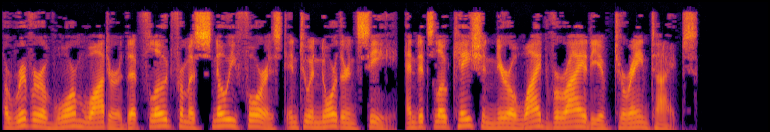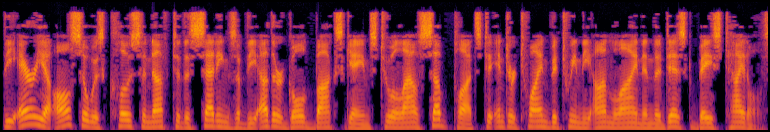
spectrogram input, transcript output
a river of warm water that flowed from a snowy forest into a northern sea, and its location near a wide variety of terrain types. The area also was close enough to the settings of the other Gold Box games to allow subplots to intertwine between the online and the disc-based titles.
